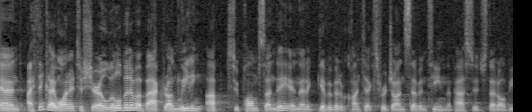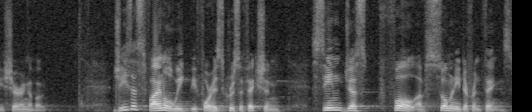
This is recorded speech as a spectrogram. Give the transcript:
And I think I wanted to share a little bit of a background leading up to Palm Sunday and then give a bit of context for John 17, the passage that I'll be sharing about. Jesus' final week before his crucifixion seemed just full of so many different things.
